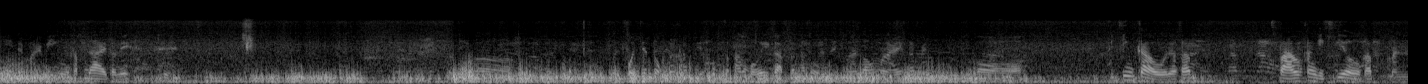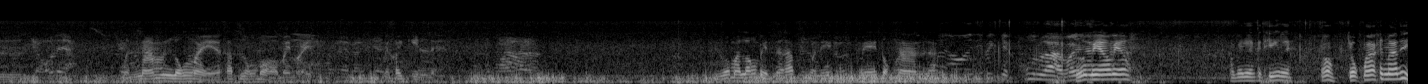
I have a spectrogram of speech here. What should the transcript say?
มีแต่หมายวิ่งครับได้ตอนนี้ เก่านะครับปลาค่อนข้างจะเขี้ยวครับ มันเหมือนน้ำมันลงใหม่นะครับ ลงบ่อใหม่ๆ ไม่ค่อยกินเลยหรือว่ามาลองเบ็ดนะครับ วันนี้ไม่ได้ตกนานแล้วเอาอันนี้ไปเก็บคุณล่ะไว้เออไม่เอาไม่เอาเอาไปเลยไปทิ้งเลยเอ้าจกมาขึ้นมาดิ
